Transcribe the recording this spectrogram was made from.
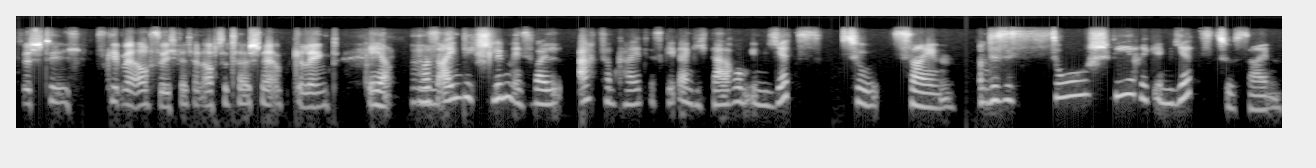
Verstehe ich. Es geht mir auch so. Ich werde dann auch total schnell abgelenkt. Ja, was mhm. eigentlich schlimm ist, weil Achtsamkeit, es geht eigentlich darum, im Jetzt zu sein. Und es ist so schwierig, im Jetzt zu sein.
